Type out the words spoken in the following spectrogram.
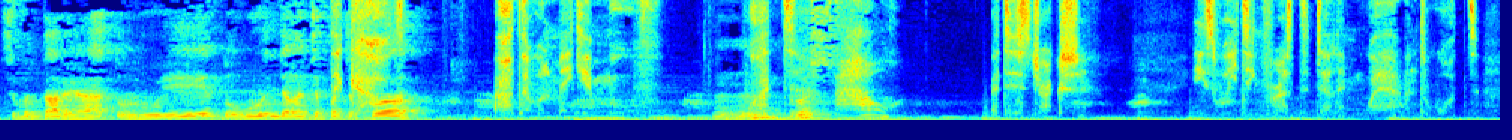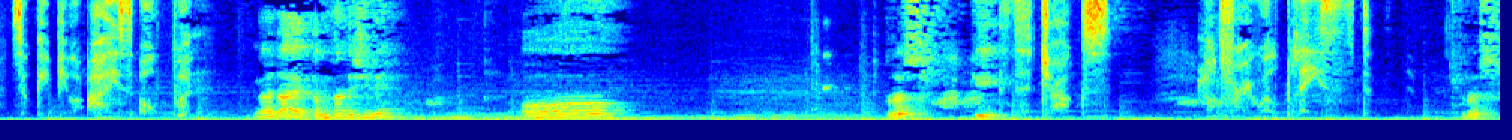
Sebentar ya, tungguin, tungguin, jangan cepet-cepet. Arthur will make him move. Mm-mm, What? Terus, How? A distraction. He's waiting for us to tell him where and what. So keep your eyes open. nggak ada item kah di sini? Oh, terus, ki, The jugs. Not very well placed. terus,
